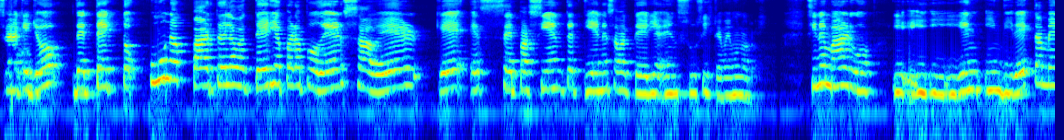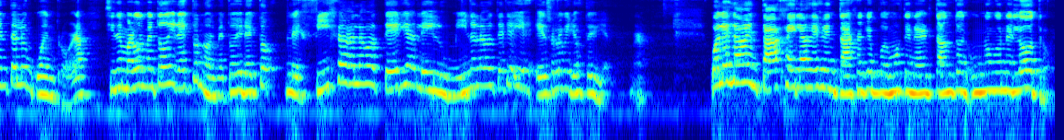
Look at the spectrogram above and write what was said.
sea que yo detecto una parte de la bacteria para poder saber que ese paciente tiene esa bacteria en su sistema inmunológico. Sin embargo, y, indirectamente lo encuentro, ¿verdad? Sin embargo, el método directo no, el método directo le fija a la bacteria, le ilumina a la bacteria y eso es lo que yo estoy viendo. ¿Cuál es la ventaja y la desventaja que podemos tener tanto en uno como en el otro?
